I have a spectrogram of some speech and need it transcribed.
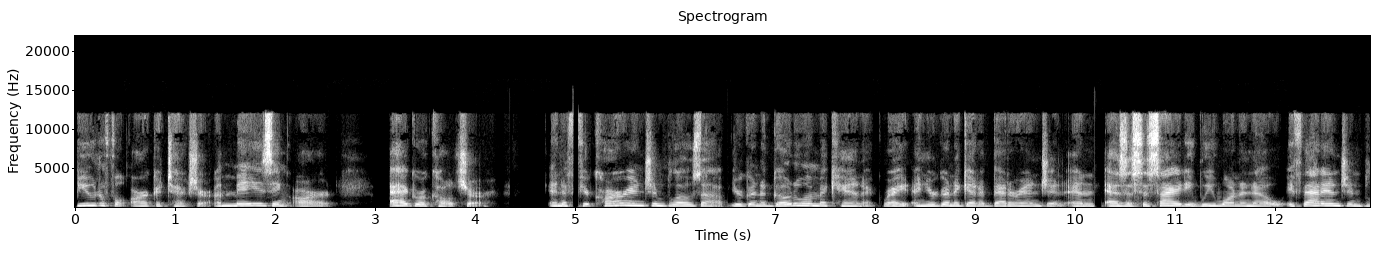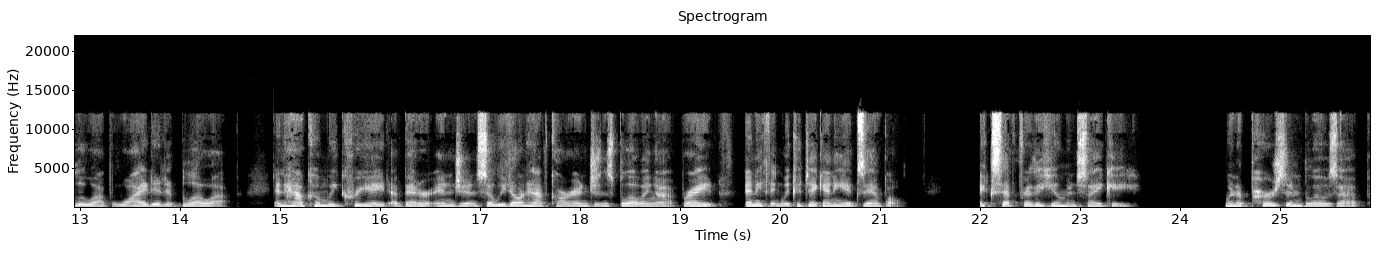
beautiful architecture, amazing art, agriculture, and if your car engine blows up, you're going to go to a mechanic, right? And you're going to get a better engine. And as a society, we want to know if that engine blew up, why did it blow up? And how can we create a better engine so we don't have car engines blowing up, right? Anything. We could take any example, except for the human psyche. When a person blows up,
